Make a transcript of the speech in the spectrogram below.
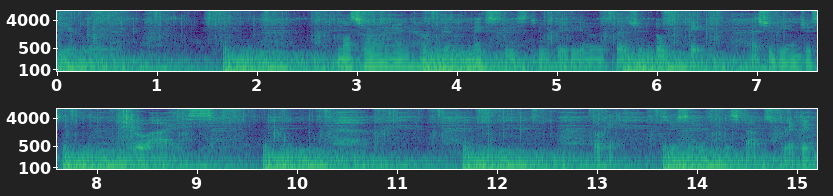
dear lord. I'm also wondering how I'm gonna mix these two videos. That should. Oh, hey, that should be interesting. Oh, eyes. okay, seriously, I need to stop sprinting.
